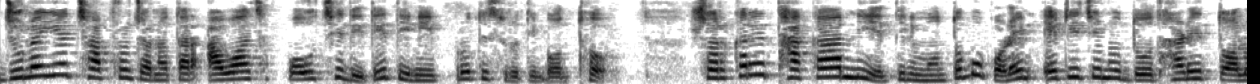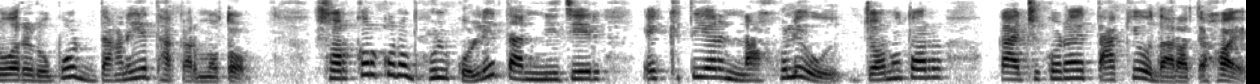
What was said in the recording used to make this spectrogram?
জুলাইয়ের ছাত্র জনতার আওয়াজ পৌঁছে দিতে তিনি প্রতিশ্রুতিবদ্ধ। সরকারের থাকা নিয়ে তিনি মন্তব্য করেন, এটি যেন দোধারে তলোয়ারের উপর দাঁড়িয়ে থাকার মতো। সরকার কোনো ভুল করলে তার নিজের এখতিয়ার না হলেও জনতার কার্যকরায় তাকেও দাঁড়াতে হয়।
